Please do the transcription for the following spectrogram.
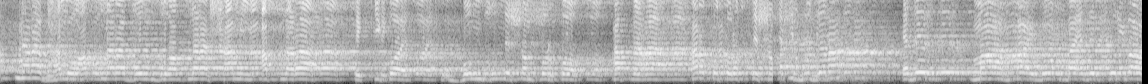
আপনারা ভালো, আপনারা বন্ধু, আপনারা স্বামী, আপনারা কি কয়, বন্ধুত্বের সম্পর্ক, আপনারা আরও কত রক্তের সম্পর্ক বুঝে না? এদের মা, ভাই, বোন বা এদের পরিবার,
